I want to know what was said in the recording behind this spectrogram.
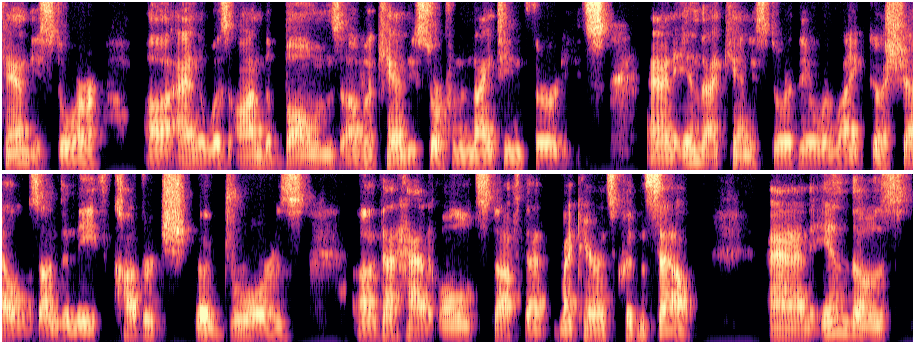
candy store. Uh, and it was on the bones of a candy store from the 1930s. And in that candy store, there were like uh, shelves underneath covered sh- uh, drawers uh, that had old stuff that my parents couldn't sell. And in those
